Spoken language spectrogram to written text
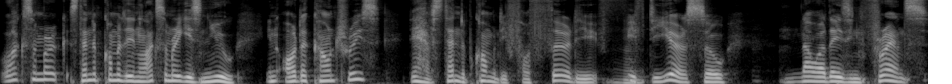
Luxembourg stand-up comedy in Luxembourg is new. In other countries, they have stand-up comedy for 30 mm-hmm. 50 years. So nowadays in france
